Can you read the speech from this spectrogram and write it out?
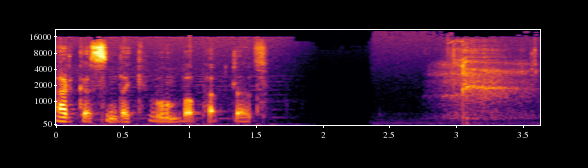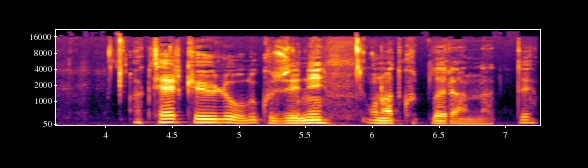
arkasındaki bomba patladı. Akter Köylüoğlu kuzeni Onat Kutlar'ı anlattı.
